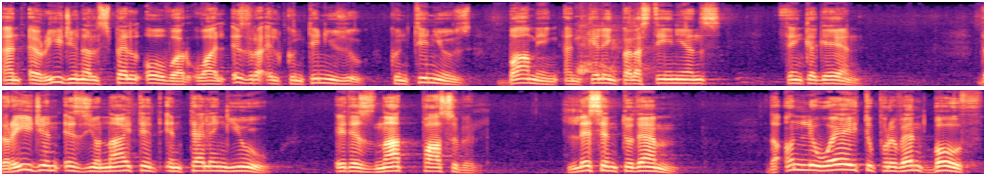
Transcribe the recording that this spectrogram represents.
and a regional spillover while Israel continues, continues bombing and killing Palestinians, think again. The region is united in telling you it is not possible. Listen to them. The only way to prevent both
